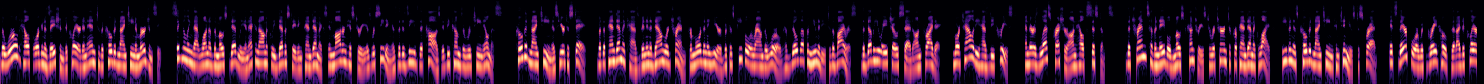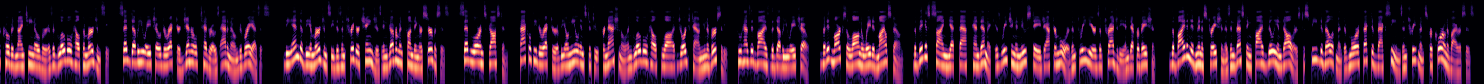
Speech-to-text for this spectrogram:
The World Health Organization declared an end to the COVID 19 emergency, signaling that one of the most deadly and economically devastating pandemics in modern history is receding as the disease that caused it becomes a routine illness. COVID 19 is here to stay, but the pandemic has been in a downward trend for more than a year because people around the world have built up immunity to the virus, the WHO said on Friday. Mortality has decreased, and there is less pressure on health systems. The trends have enabled most countries to return to pre pandemic life, even as COVID 19 continues to spread. It's therefore with great hope that I declare COVID 19 over as a global health emergency, said WHO Director General Tedros Adhanom Ghebreyesus. The end of the emergency doesn't trigger changes in government funding or services, said Lawrence Gostin, faculty director of the O'Neill Institute for National and Global Health Law at Georgetown University, who has advised the WHO. But it marks a long awaited milestone, the biggest sign yet that pandemic is reaching a new stage after more than three years of tragedy and deprivation. The Biden administration is investing $5 billion to speed development of more effective vaccines and treatments for coronaviruses,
